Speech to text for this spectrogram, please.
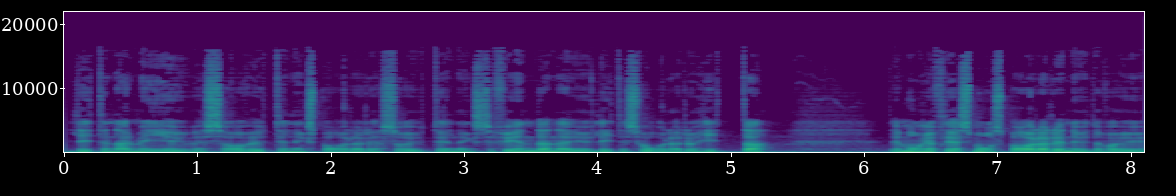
liten armé i USA av utdelningssparare så utdelningsfynden är ju lite svårare att hitta. Det är många fler småsparare nu. Det var ju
